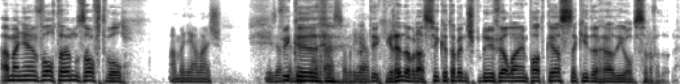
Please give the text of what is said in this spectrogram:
amanhã voltamos ao futebol. Amanhã mais. Exatamente. Fica, um abraço, obrigado. Um grande abraço. Fica também disponível lá em podcast aqui da Rádio Observadora.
